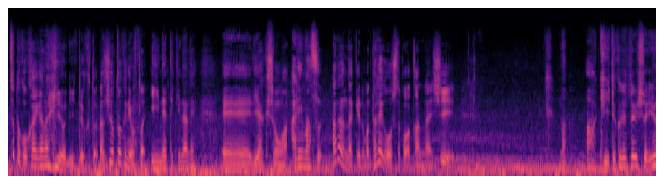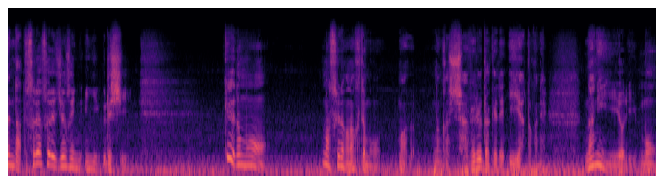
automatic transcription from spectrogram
ちょっと誤解がないように言っておくと、ラジオトークにもそのいいね的なね、えーリアクションはあります。あるんだけども、誰が押したかわかんないし、まあ、あ、聞いてくれてる人いるんだって、それはそれで純粋に嬉しい。けれども、まあそういうのがなくても、まあ、なんか喋るだけでいいやとかね、何よりも、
